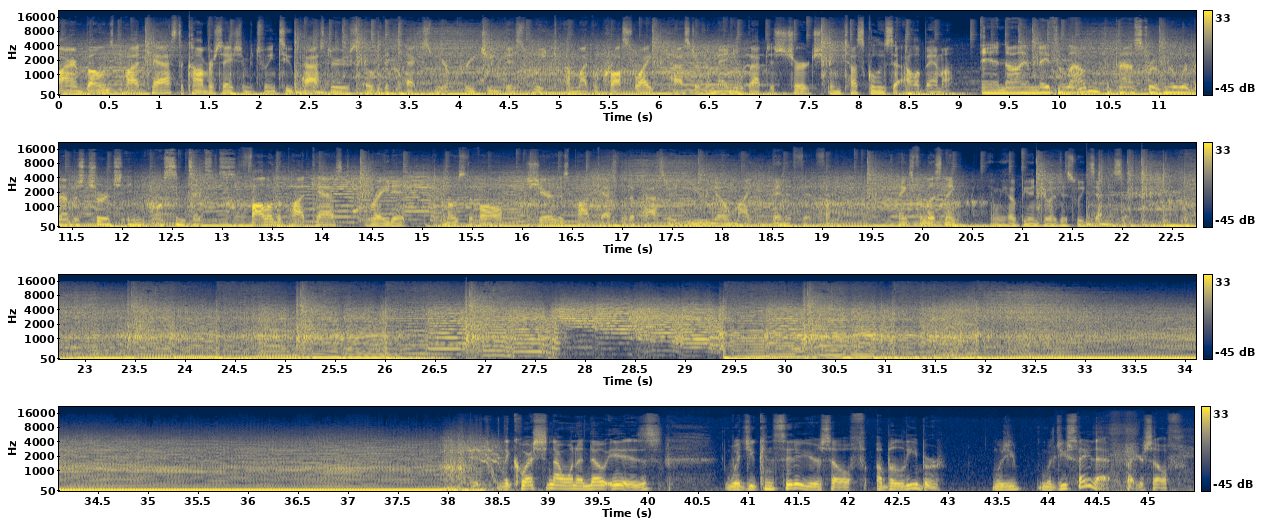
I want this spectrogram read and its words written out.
Fire and Bones podcast, a conversation between two pastors over the text we are preaching this week. I'm Michael Crosswhite, pastor of Emmanuel Baptist Church in Tuscaloosa, Alabama. And I am Nathan Loudon, the pastor of Milwood Baptist Church in Austin, Texas. Follow the podcast, rate it, most of all, share this podcast with a pastor you know might benefit from it. Thanks for listening, and we hope you enjoyed this week's episode. The question I want to know is would you consider yourself a believer? Would you would you say that about yourself?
